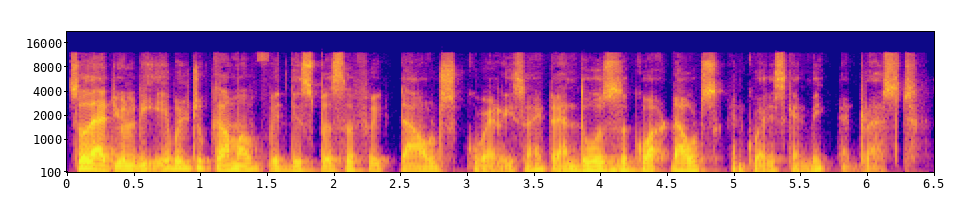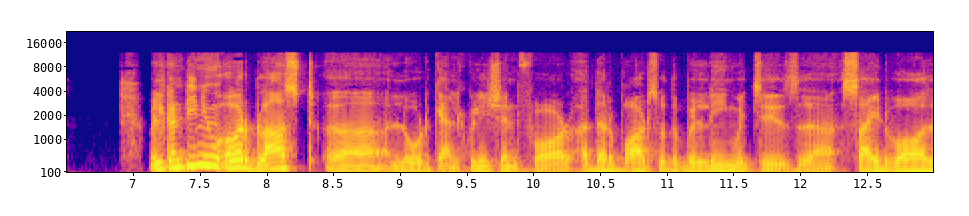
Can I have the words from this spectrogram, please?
So that you'll be able to come up with the specific doubts, queries, right? And those doubts and queries can be addressed. We'll continue our blast uh, load calculation for other parts of the building, which is uh, side wall,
